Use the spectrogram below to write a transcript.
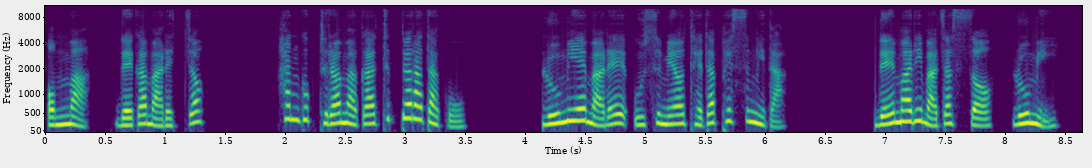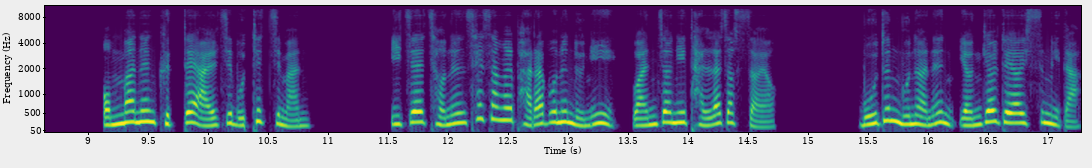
엄마, 내가 말했죠? 한국 드라마가 특별하다고. 로미의 말에 웃으며 대답했습니다. 내 말이 맞았어, 로미. 엄마는 그때 알지 못했지만 이제 저는 세상을 바라보는 눈이 완전히 달라졌어요. 모든 문화는 연결되어 있습니다.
